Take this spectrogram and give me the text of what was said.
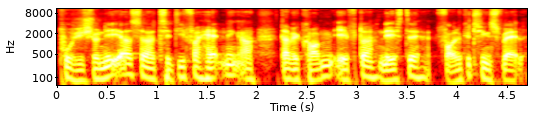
positionere sig til de forhandlinger, der vil komme efter næste folketingsvalg.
